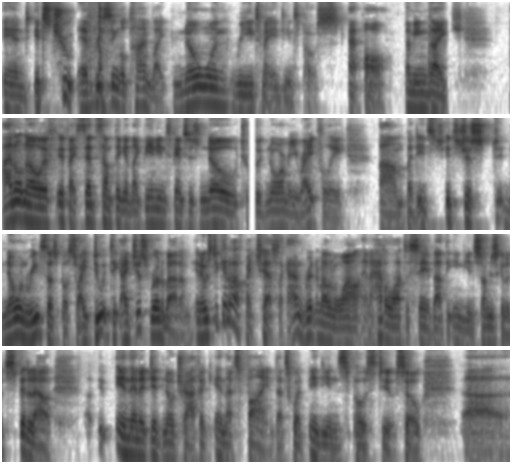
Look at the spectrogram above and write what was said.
and it's true every single time like no one reads my indians posts at all i mean like i don't know if if i said something and like the indians fans just know to ignore me rightfully um, but it's it's just no one reads those posts, so I do it. To, I just wrote about them, and it was to get it off my chest. Like I haven't written about them in a while, and I have a lot to say about the Indians, so I'm just going to spit it out. And then it did no traffic, and that's fine. That's what Indians posts do. So uh,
